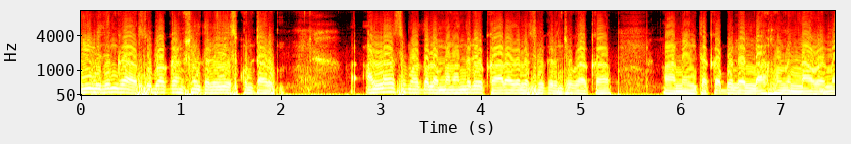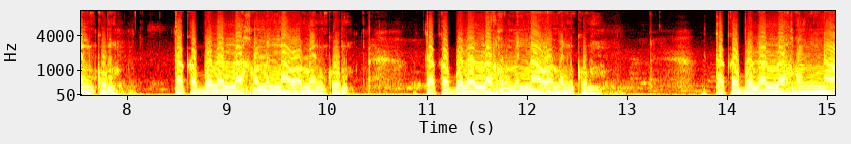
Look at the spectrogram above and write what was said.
ఈ విధంగా శుభాకాంక్షలు తెలియజేసుకుంటారు. అల్లా సుమతల మనందరి యొక్క ఆరాధన స్వీకరించుగాక ఆమెన్. తకబుల్ అల్లాహు తకబుల్ వ మిన్కుం. తకబుల్ అల్లాహు మిన్నా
